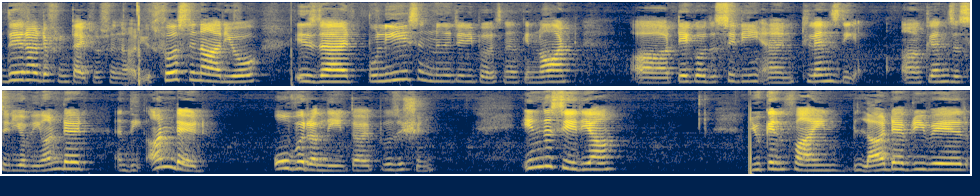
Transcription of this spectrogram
there are different types of scenarios. First scenario is that police and military personnel cannot uh, take over the city and cleanse the uh, cleanse the city of the undead, and the undead overrun the entire position. In this area, you can find blood everywhere,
